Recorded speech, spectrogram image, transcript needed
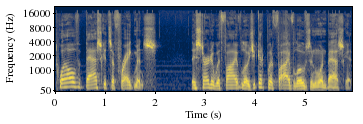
Twelve baskets of fragments. They started with five loaves. You could put five loaves in one basket.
